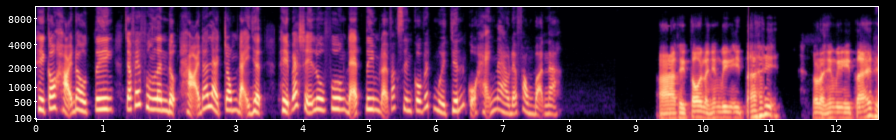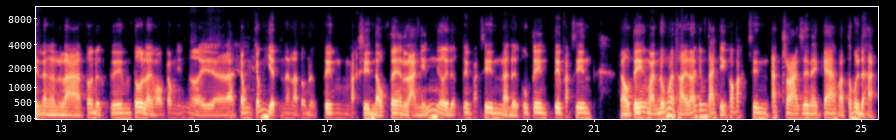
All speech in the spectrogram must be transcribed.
Thì câu hỏi đầu tiên cho phép Phương Linh được hỏi đó là trong đại dịch thì bác sĩ Lưu Phương đã tiêm loại vaccine COVID-19 của hãng nào để phòng bệnh à? À thì tôi là nhân viên y tế. Tôi là nhân viên y tế thì là là tôi được tiêm, tôi là một trong những người à, là trong chống dịch nên là tôi được tiêm vaccine đầu tiên, là những người được tiêm vaccine là được ưu tiên tiêm vaccine đầu tiên mà đúng là thời đó chúng ta chỉ có vaccine AstraZeneca và tôi đã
